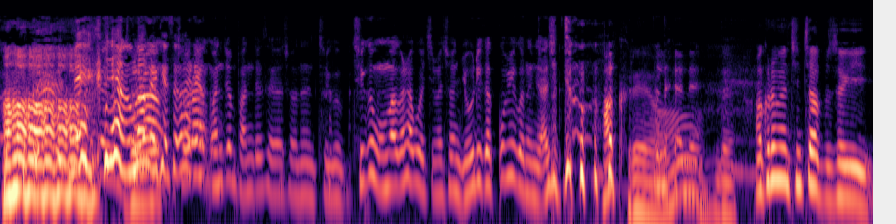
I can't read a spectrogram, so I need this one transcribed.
아~ 네, 그냥 음악을 계속 하려. 완전 반대세요. 저는 지금 지금 음악을 하고 있지만 전 요리가 꿈이거든요 아직도. 아 그래요. 네, 네. 네. 아 그러면 진짜 저기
